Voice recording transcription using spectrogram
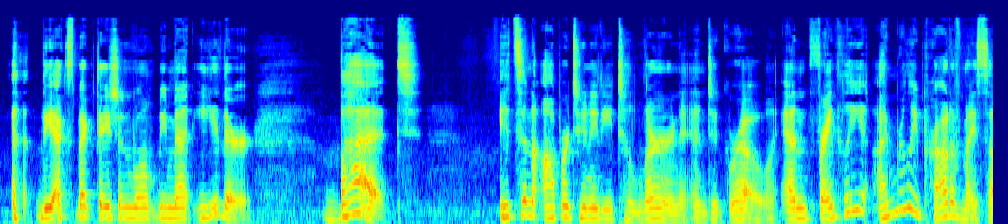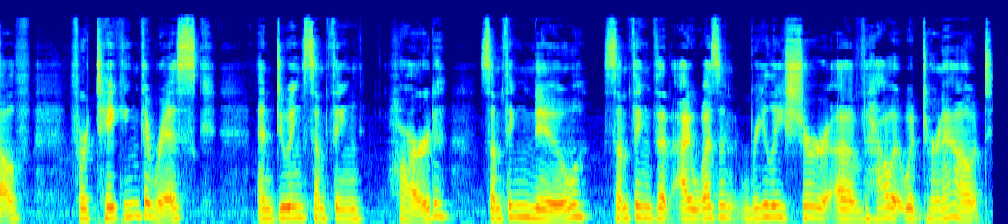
the expectation won't be met either. But it's an opportunity to learn and to grow. And frankly, I'm really proud of myself for taking the risk and doing something hard, something new, something that I wasn't really sure of how it would turn out,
